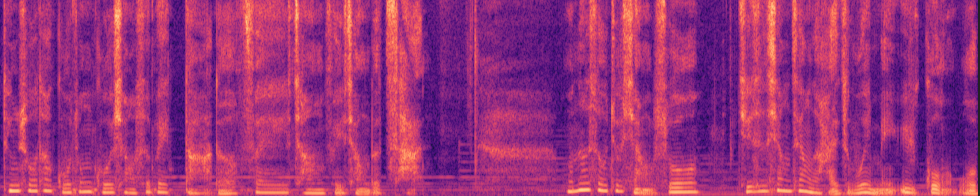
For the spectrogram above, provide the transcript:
听说他国中国小是被打得非常非常的惨。我那时候就想说。其实像这样的孩子，我也没遇过。我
